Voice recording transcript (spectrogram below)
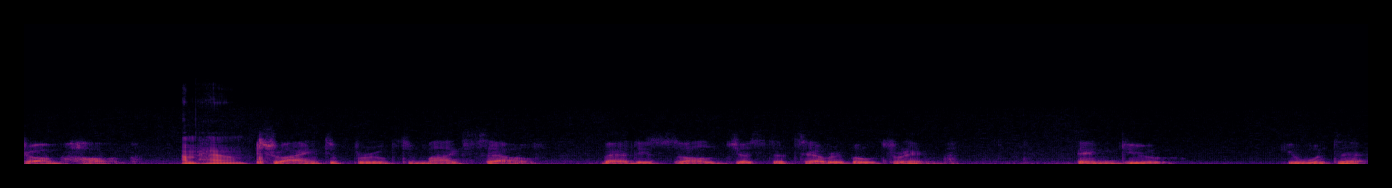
come home. I'm home. Trying to prove to myself that it's all just a terrible dream. And you, you were there.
